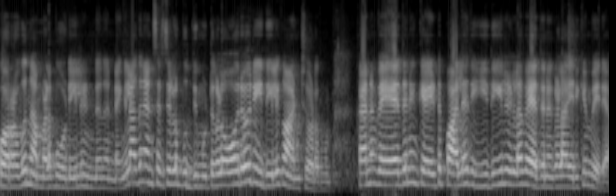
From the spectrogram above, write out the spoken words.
കുറവ് നമ്മളെ ബോഡിയിൽ ഉണ്ടെന്നുണ്ടെങ്കിൽ അതിനനുസരിച്ചുള്ള ബുദ്ധിമുട്ടുകൾ ഓരോ രീതിയിൽ കാണിച്ചു തുടങ്ങും. കാരണം വേദനയൊക്കെ ആയിട്ട് പല രീതിയിലുള്ള വേദനകളായിരിക്കും വരിക.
